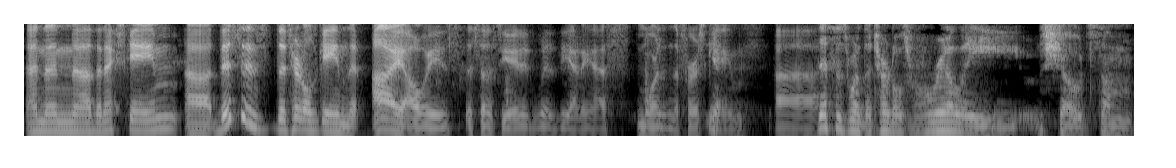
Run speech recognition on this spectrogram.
And then uh, the next game, uh, this is the Turtles game that I always associated with the NES more than the first Yeah. game. Uh, This is where the turtles really showed some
